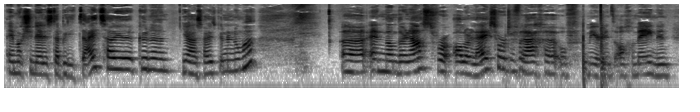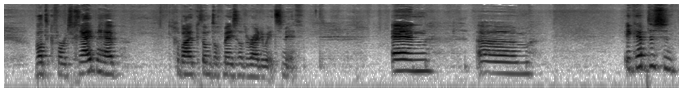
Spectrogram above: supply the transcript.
emotionele stabiliteit zou je, kunnen, ja, zou je het kunnen noemen. Uh, en dan daarnaast voor allerlei soorten vragen of meer in het algemeen. En wat ik voor het schrijven heb, gebruik ik dan toch meestal de Rider-Waite-Smith. En um, ik heb dus een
